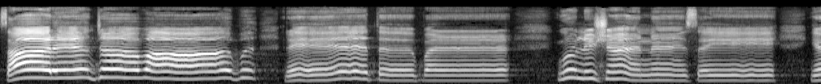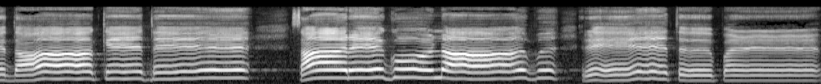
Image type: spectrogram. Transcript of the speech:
سارے جواب ریت پر۔ گلشن سے یدا کے تھے سارے گلاب ریت پر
